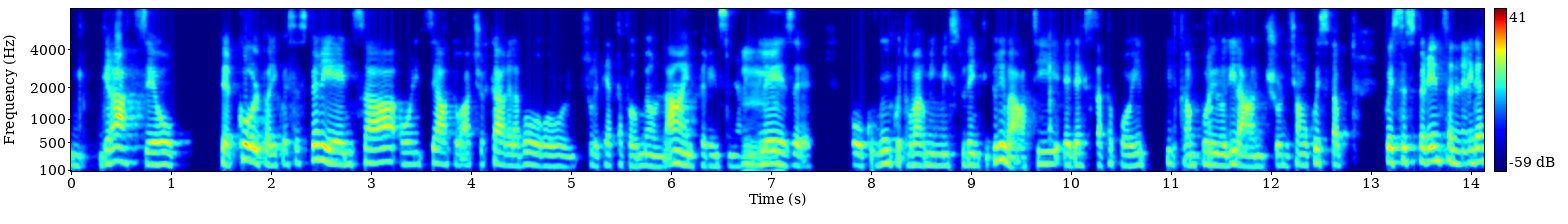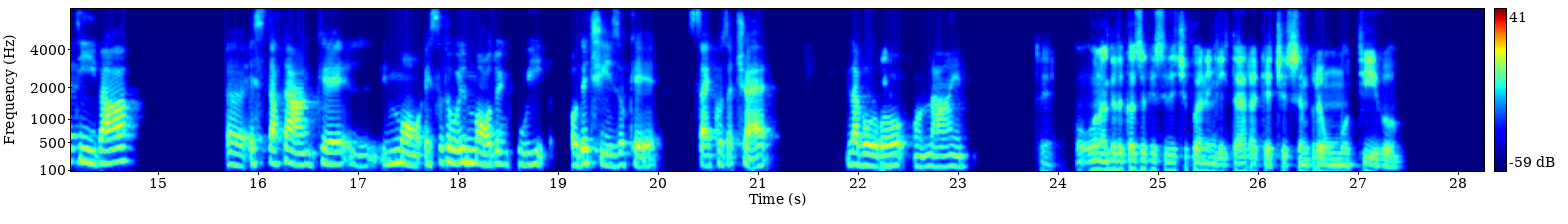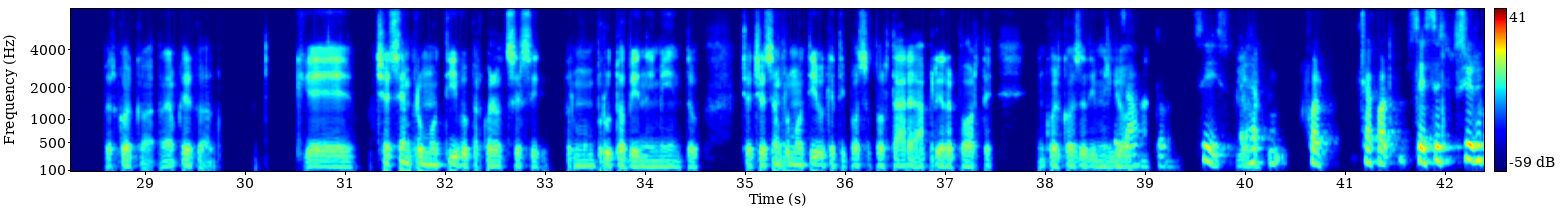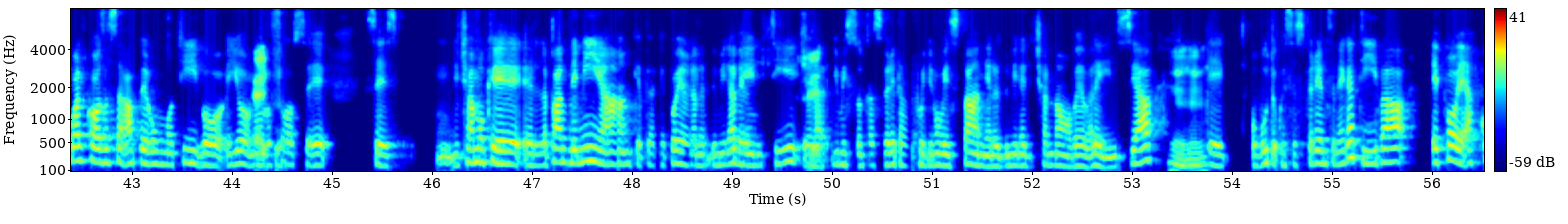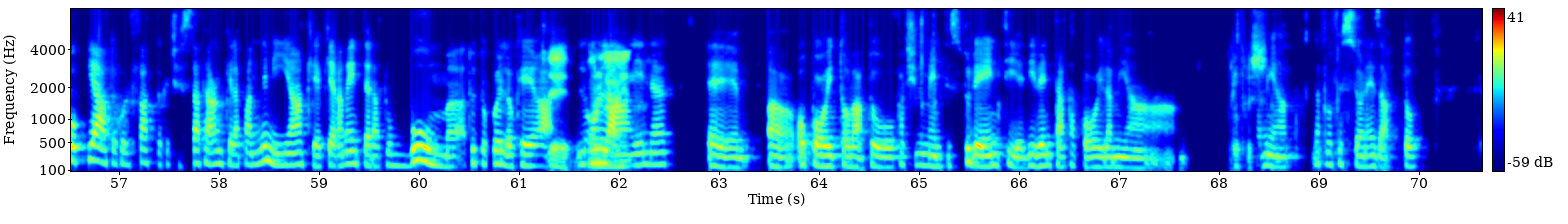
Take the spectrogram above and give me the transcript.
grazie o per colpa di questa esperienza ho iniziato a cercare lavoro sulle piattaforme online per insegnare mhm. inglese o comunque trovarmi i miei studenti privati ed è stato poi il, il trampolino di lancio. Diciamo, questa, questa esperienza negativa eh, è stata anche il, il mo- è stato il modo in cui ho deciso che sai cosa c'è? Sì, Lavoro online. sì. Una delle cose che si dice qua in Inghilterra è che c'è sempre un motivo per qualcosa, che c'è sempre un motivo per sì, per un brutto avvenimento, cioè c'è sempre un motivo che ti possa portare a aprire porte in qualcosa di migliore. Esatto, sì, Migliore. eh, qual- cioè, qual- se, se succede qualcosa sarà per un motivo. Io non lo Ecco, so se, se- diciamo che eh, la pandemia, anche perché poi era nel 2020, era- sì. io mi sono trasferita poi di nuovo in Spagna nel 2019 a Valencia Mhm, e ho avuto questa esperienza negativa e poi accoppiato col fatto che c'è stata anche la pandemia, che chiaramente ha dato un boom a tutto quello che era Sì, online, l'online, eh, uh, ho poi trovato facilmente studenti e è diventata poi la mia, la mia la professione, esatto.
